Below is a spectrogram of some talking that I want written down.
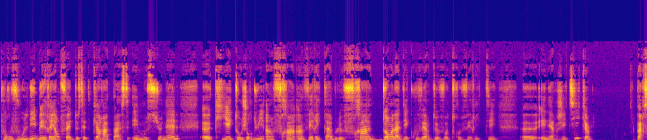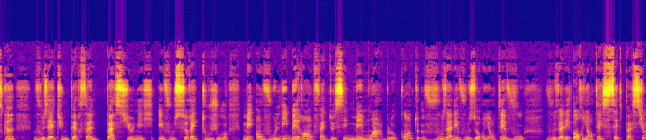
pour vous libérer en fait de cette carapace émotionnelle euh, qui est aujourd'hui un frein, un véritable frein dans la découverte de votre vérité euh, énergétique parce que vous êtes une personne passionnée et vous le serez toujours. Mais en vous libérant en fait de ces mémoires bloquantes, vous allez vous orienter, vous, vous allez orienter cette passion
